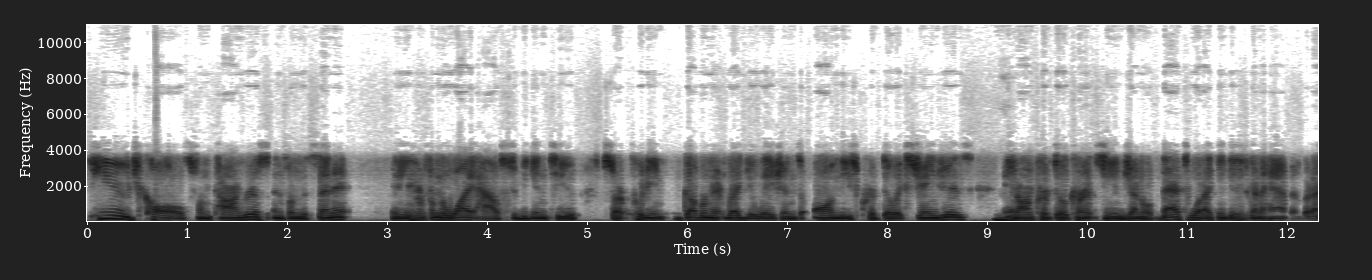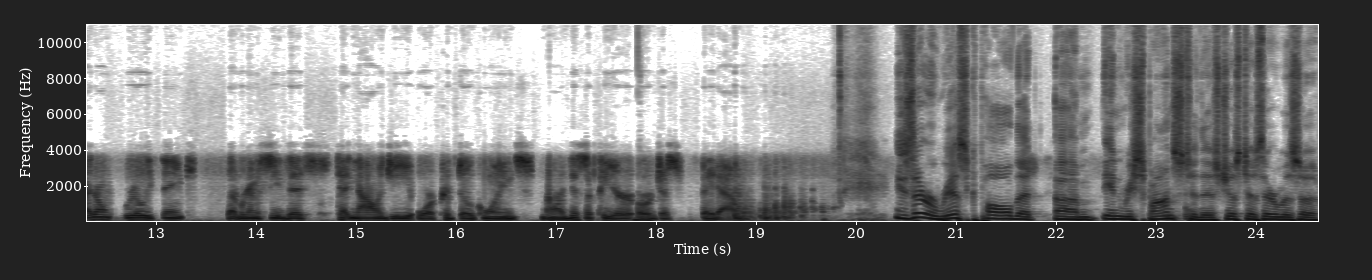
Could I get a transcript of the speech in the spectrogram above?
huge calls from Congress and from the Senate and even from the White House to begin to start putting government regulations on these crypto exchanges mm-hmm. and on cryptocurrency in general. That's what I think is going to happen. But I don't really think that we're going to see this technology or crypto coins uh, disappear or just fade out. Is there a risk, Paul, that um, in response to this, just as there was a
